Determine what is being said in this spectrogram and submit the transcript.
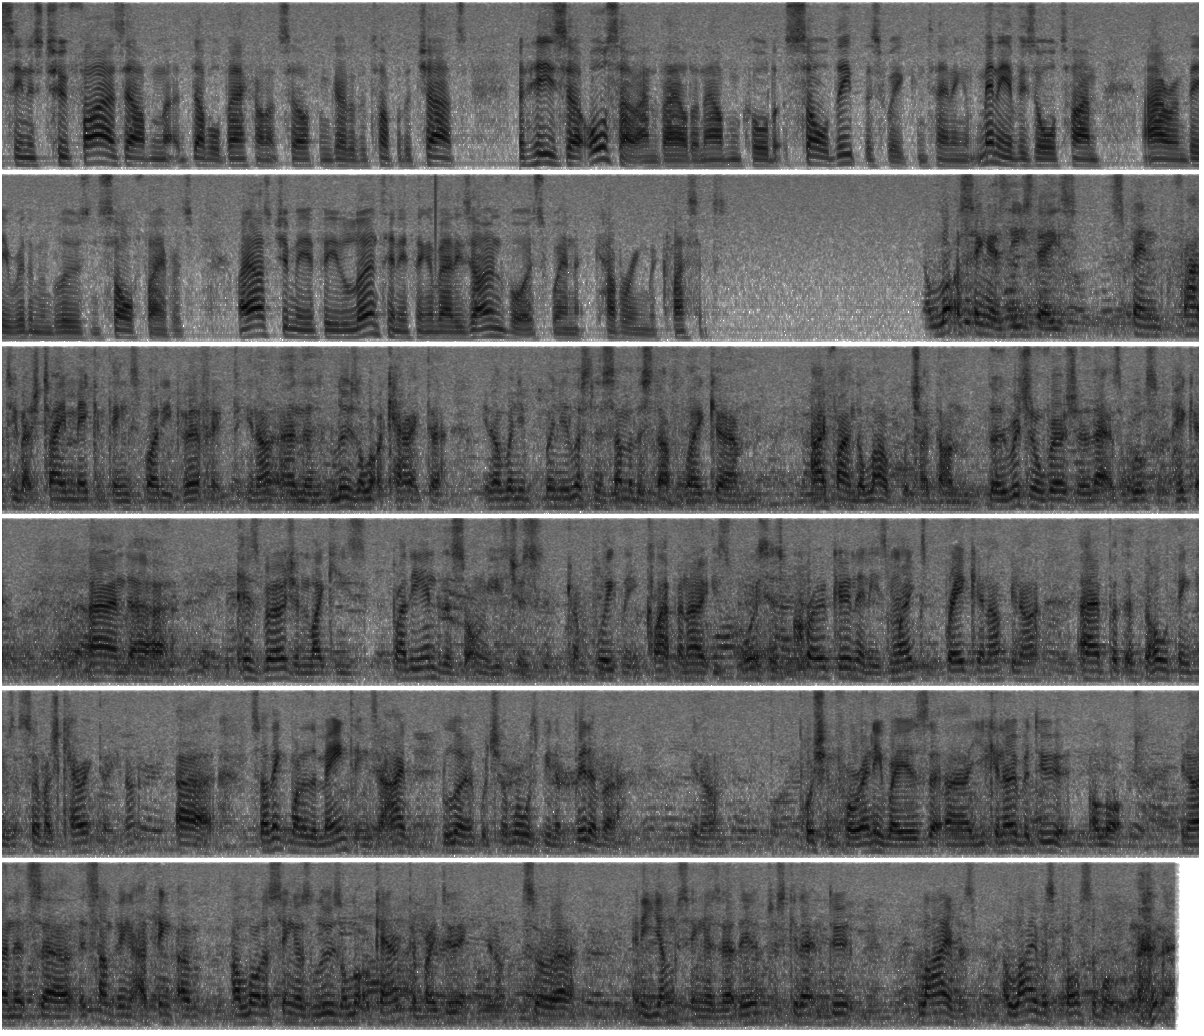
seen his Two Fires album double back on itself and go to the top of the charts. But he's uh, also unveiled an album called Soul Deep this week, containing many of his all-time R&B, rhythm and blues and soul favourites. I asked Jimmy if he learnt anything about his own voice when covering the classics. A lot of singers these days spend far too much time making things bloody perfect, you know, and lose a lot of character. You know, when you when you listen to some of the stuff like um, "I Found the Love," which I've done, the original version of that is Wilson Pickett, and uh, his version, like he's by the end of the song, he's just completely clapping out. His voice is croaking and his mic's breaking up, you know. Uh, but the, the, whole thing gives it so much character, you know. Uh, so I think one of the main things that I've learned, which I've always been a bit of a, you know, pushing for anyway, is that uh, you can overdo it a lot, you know. And it's uh, it's something I think a, a, lot of singers lose a lot of character by doing, you know. So uh, any young singers out there, just get out and do it live as live as possible.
